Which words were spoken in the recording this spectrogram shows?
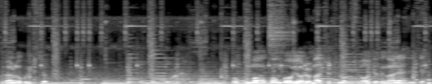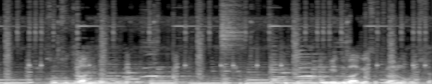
들어가는 거 보이시죠? 뭐 구멍은 꼭 뭐 열을 맞출 수는 없지만 어쨌든 간에 이렇게 쑥쑥 들어갑니다. 연기 누가리게 쑥 들어가는 거 보이시죠?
